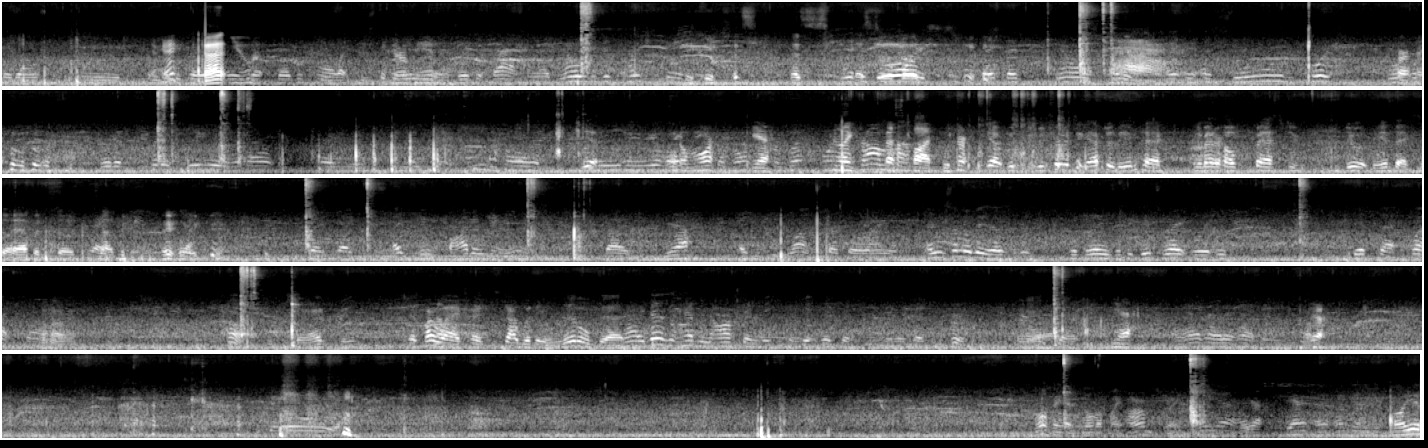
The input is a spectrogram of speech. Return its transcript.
They don't do Okay. That- they'll, they'll they'll just kind of like stick it in you and jerk it back. And like, no, you just punched me that's that's with that's the still a punch. that, that, no, a, a, a smooth push Perfect. would have put it through you without painful Yeah. in Like a life. more? Yeah. for what- for You like trauma. specify. Yeah, retracting after the impact, no matter how fast you do it, the impact still happens. So it's Right. not. like, But like that me Yeah. as you keep running, you start to align it. And some of it is the, the glaze, if it gets right where it gets that flex on uh-huh. Huh. So I, that's part of why I try to start with a little bit. Now it doesn't happen often that you can get hit that easily, but Yeah. uh, Yeah. I have had it happen. Yeah. Mostly I build up my arm strength. Oh yeah. Oh, yeah.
